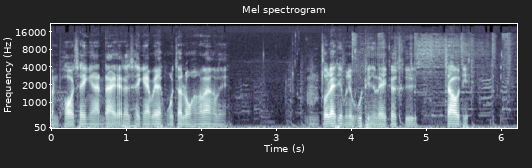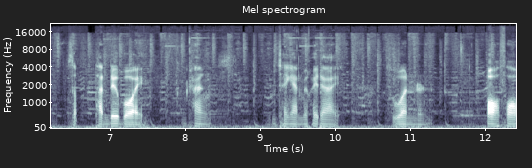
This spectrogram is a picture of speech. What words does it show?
มันพอใช้งานได้แต่ถ้าใช้งานไม่ได้ผมก็จะลงข้างล่างเลย ตัวแรกที่ผมจะพูดถึงเลยก็คือเจ้านี่ทันเดอร์บอยค่อนข้างใช้งานไม่ค่อยได้ ส่วน All for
